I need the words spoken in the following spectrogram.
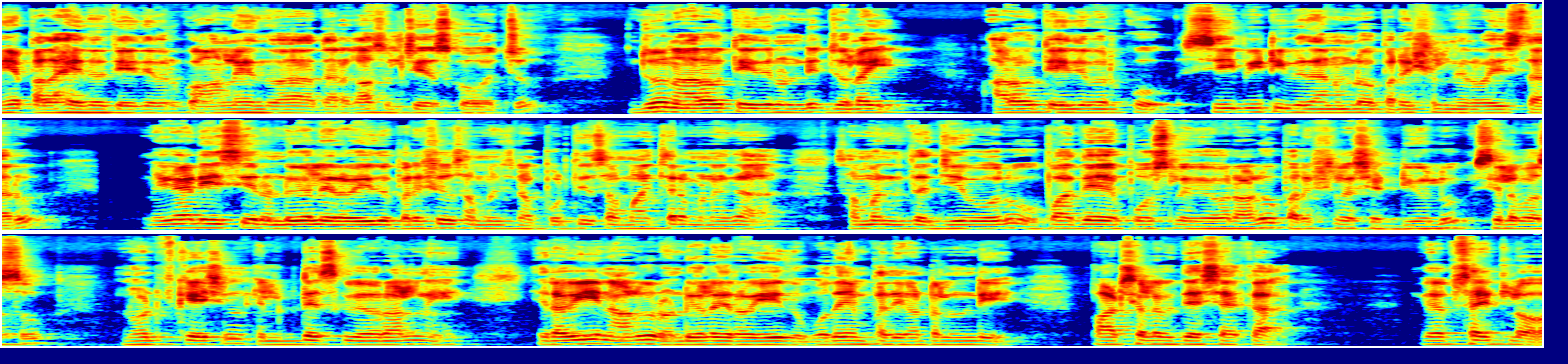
మే పదహైదో తేదీ వరకు ఆన్లైన్ ద్వారా దరఖాస్తులు చేసుకోవచ్చు. జూన్ ఆరవ తేదీ నుండి జూలై ఆరవ తేదీ వరకు సిబిటి విధానంలో పరీక్షలు నిర్వహిస్తారు. మెగా డిఎస్సి రెండు వేల ఇరవై ఐదు పరీక్షలకు సంబంధించిన పూర్తి సమాచారం అనగా సంబంధిత జీవోలు ఉపాధ్యాయ పోస్టుల వివరాలు పరీక్షల schedule syllabus notification help desk వివరాలని ఇరవై నాలుగు రెండు వేల ఇరవై ఐదు ఉదయం పది గంటల నుండి పాఠశాల విద్యాశాఖ వెబ్సైట్లో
